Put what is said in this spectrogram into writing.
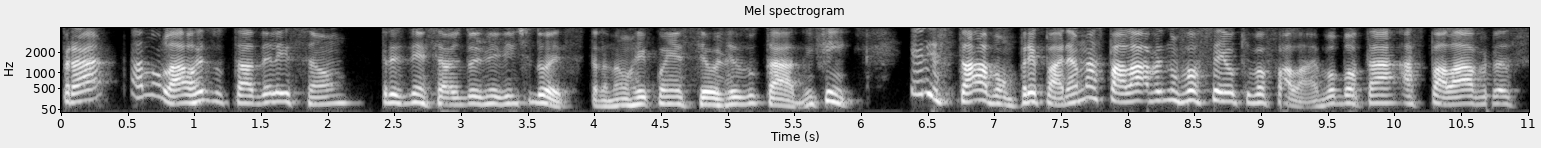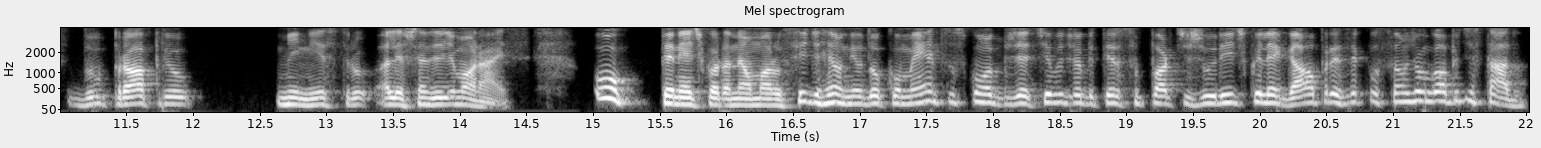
para anular o resultado da eleição presidencial de 2022, para não reconhecer o resultado. Enfim, eles estavam preparando as palavras, não vou ser eu que vou falar, eu vou botar as palavras do próprio ministro Alexandre de Moraes. O tenente-coronel Mauro Cid reuniu documentos com o objetivo de obter suporte jurídico e legal para a execução de um golpe de Estado.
